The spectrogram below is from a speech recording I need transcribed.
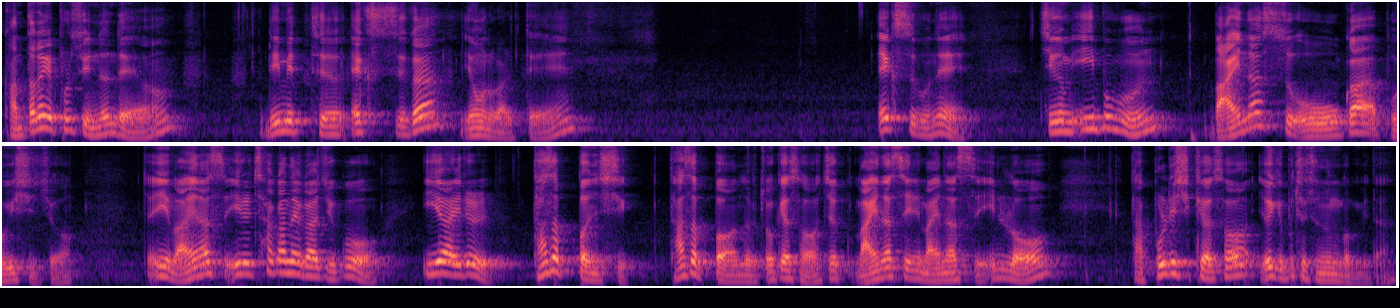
간단하게 풀 수 있는데요. 리미트 x가 0으로 갈 때 x분의 지금 이 부분 마이너스 5가 보이시죠? 자, 이 마이너스 1을 착안해가지고 이 아이를 다섯 번씩 다섯 번으로 쪼개서 즉 마이너스 1 마이너스 1로 다 분리시켜서 여기 붙여주는 겁니다.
